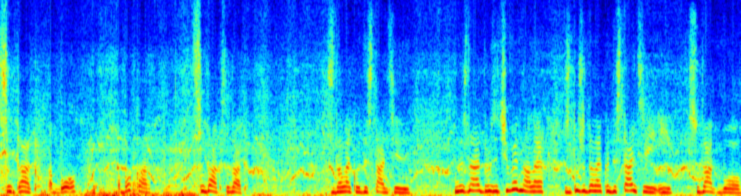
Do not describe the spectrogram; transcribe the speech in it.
Судак. Або. Або карп. Судак, судак. З далекої дистанції. Не знаю, друзі, чи видно, але з дуже далекої дистанції і судак, бо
